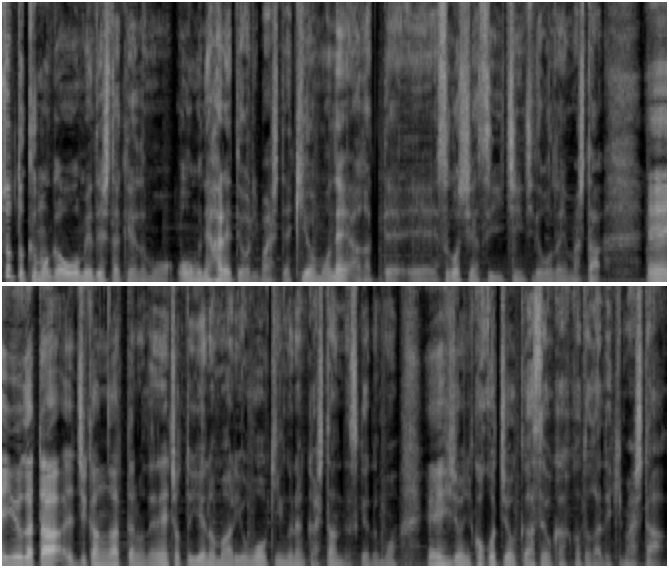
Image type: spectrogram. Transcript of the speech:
ちょっと雲が多めでしたけれどもおおむね晴れておりまして気温もね上がって、えー、過ごしやすい一日でございました、えー、夕方時間があったのでねちょっと家の周りをウォーキングなんかしたんですけども、えー、非常に心地よく汗をかくことができました。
